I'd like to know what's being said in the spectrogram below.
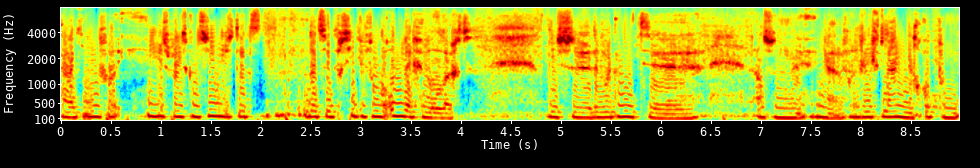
Wat je in ieder geval plaats kan zien is dat, dat ze het principe van de omweg huldigt. Dus eh, er wordt niet eh, als een eh, ja, rechtlijnig op, een,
